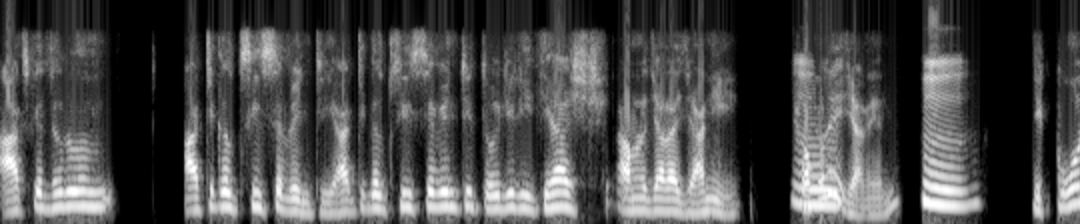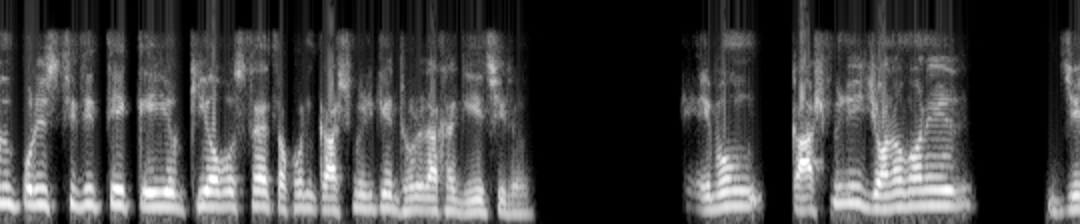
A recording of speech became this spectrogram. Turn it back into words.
আজকে ধরুন article three seventy article three seventy তৈরির ইতিহাস আমরা যারা জানি সকলেই জানেন যে কোন পরিস্থিতিতে কে কি অবস্থায় তখন কাশ্মীরকে ধরে রাখা গিয়েছিল। এবং কাশ্মীরি জনগণের যে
